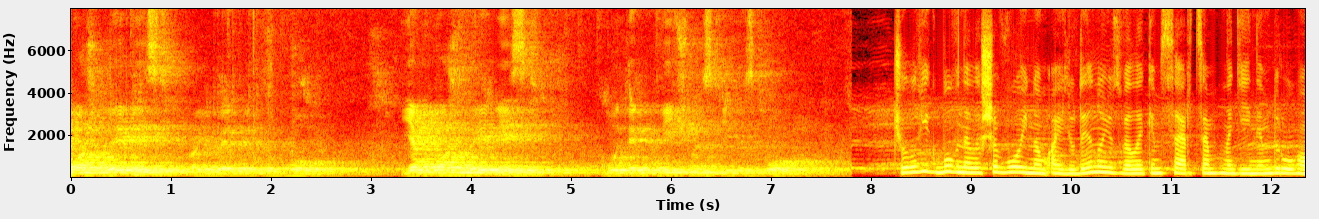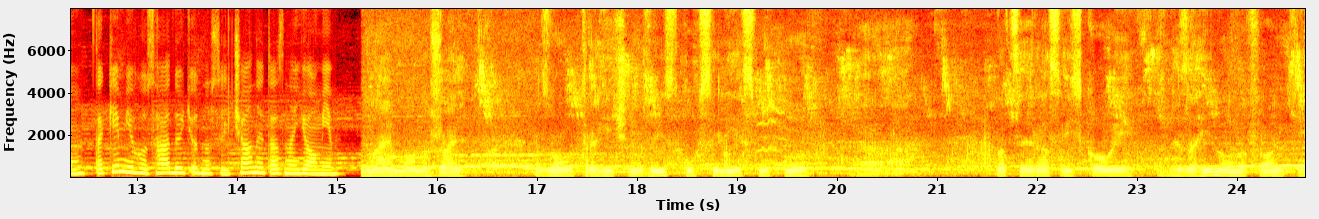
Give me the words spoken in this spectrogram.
можливість проявити любов, як можливість бути в вічності із Богом. Чоловік був не лише воїном, а й людиною з великим серцем, надійним другом. Таким його згадують односельчани та знайомі. Маємо, на жаль, знову трагічну звістку в селі смутну. Е, На цей раз військовий не загинув на фронті,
